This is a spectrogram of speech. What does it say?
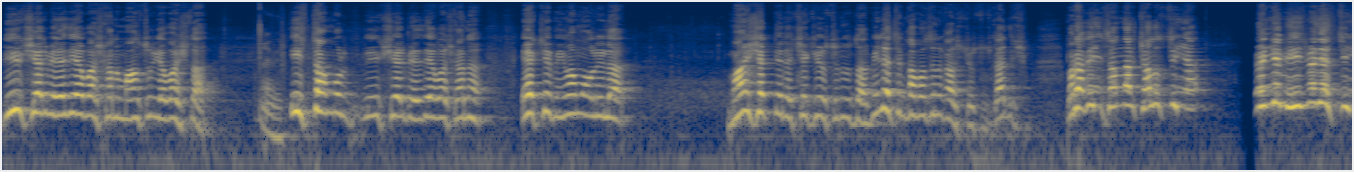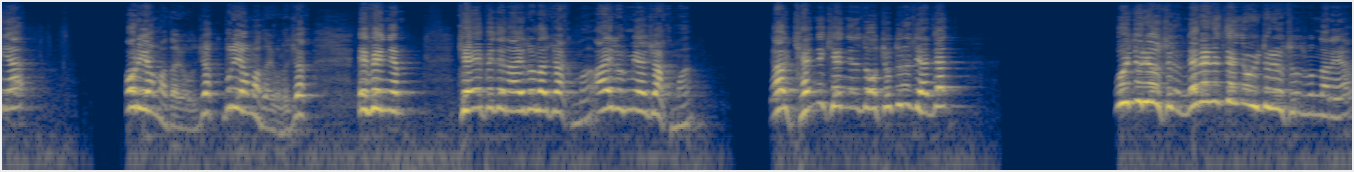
Büyükşehir Belediye Başkanı Mansur Yavaş'la Evet. İstanbul Büyükşehir Belediye Başkanı Ekrem İmamoğlu'yla manşetlere çekiyorsunuz da milletin kafasını karıştırıyorsunuz kardeşim. Bırakın insanlar çalışsın ya. Önce bir hizmet etsin ya. Oraya mı aday olacak, buraya mı aday olacak? Efendim CHP'den ayrılacak mı, ayrılmayacak mı? Ya kendi kendinize oturduğunuz yerden uyduruyorsunuz. Nerenizden uyduruyorsunuz bunları ya?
